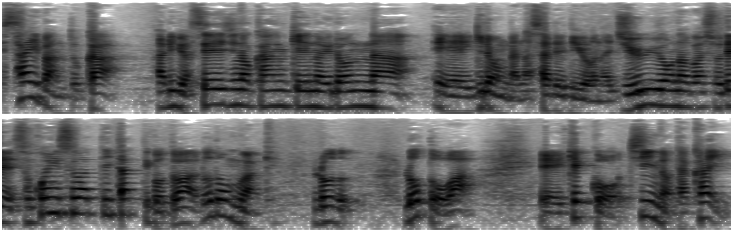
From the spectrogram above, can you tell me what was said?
裁判とかあるいは政治の関係のいろんな、えー、議論がなされるような重要な場所でそこに座っていたってことはロドムはロドロトは、えー、結構地位の高い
